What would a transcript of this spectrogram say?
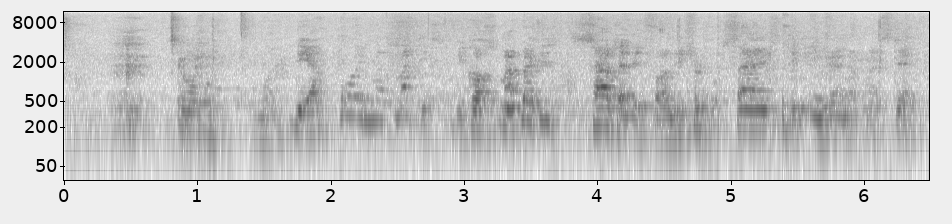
They are poor in mathematics because mathematics serves as a foundation for science, the engineering of mathematics.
